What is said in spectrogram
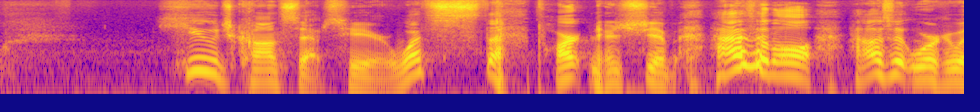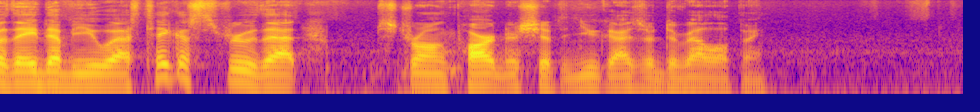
huge concepts here. What's the partnership? How's it all, how's it working with AWS? Take us through that strong partnership that you guys are developing.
